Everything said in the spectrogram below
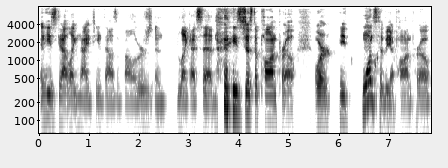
and he's got like 19,000 followers and like I said, he's just a pond pro or he wants to be a pond pro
